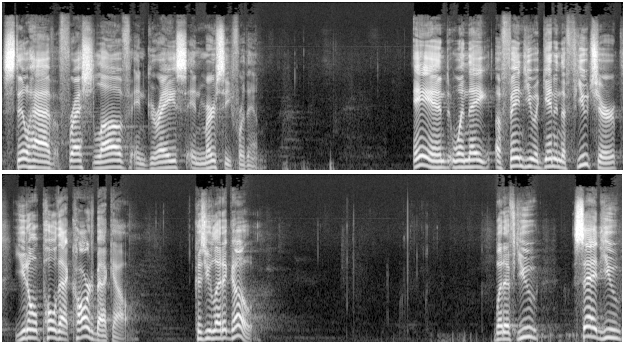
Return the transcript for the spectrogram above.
still have fresh love and grace and mercy for them. And when they offend you again in the future, you don't pull that card back out because you let it go. But if you said you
